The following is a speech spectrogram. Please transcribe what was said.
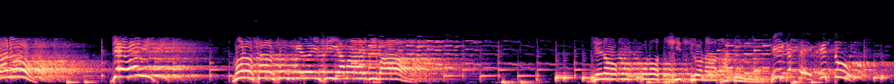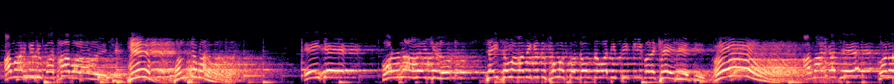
জানো যে ওই মনসার সঙ্গে রয়েছে আমার বিবাহ। যেন কোনো ছিদ্র না থাকে। ঠিক আছে কিন্তু আমার কিছু কথা বলার রয়েছে। হ্যাঁ বলতে পারো। এই যে করোনা হয়েছিল সেই সময় আমি কিন্তু সমস্ত যন্ত্রপাতি বিক্রি করে খেয়ে নিয়েছি। আমার কাছে কোনো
